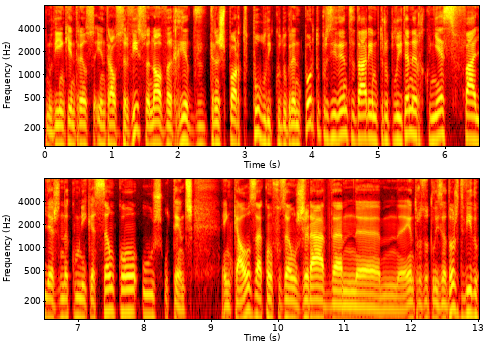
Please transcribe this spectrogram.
no dia em que entra, entra ao serviço a nova rede de transporte público do Grande Porto, o presidente da área metropolitana reconhece falhas na comunicação com os utentes em causa a confusão gerada eh, entre os utilizadores devido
